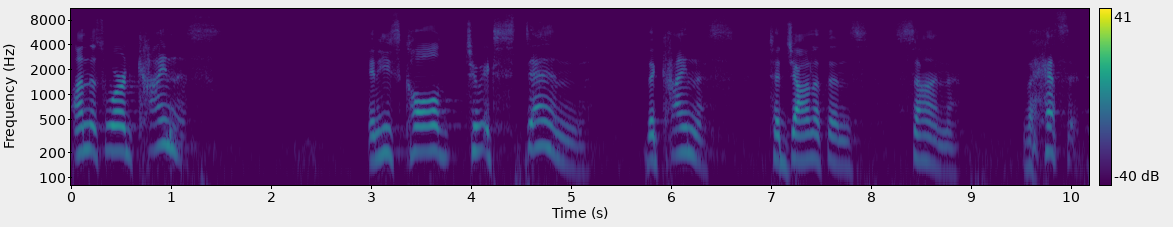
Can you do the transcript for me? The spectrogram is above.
on this word kindness. And he's called to extend the kindness to Jonathan's son, the Hesed.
